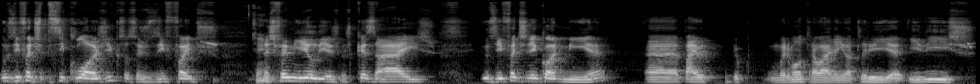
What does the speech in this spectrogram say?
os efeitos psicológicos, ou seja, os efeitos Sim. nas famílias, nos casais, os efeitos na economia. Ah, pá, eu- eu- o meu irmão trabalha em hotelaria e diz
